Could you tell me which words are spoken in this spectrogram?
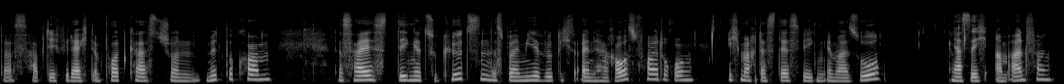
Das habt ihr vielleicht im Podcast schon mitbekommen. Das heißt, Dinge zu kürzen ist bei mir wirklich eine Herausforderung. Ich mache das deswegen immer so, dass ich am Anfang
